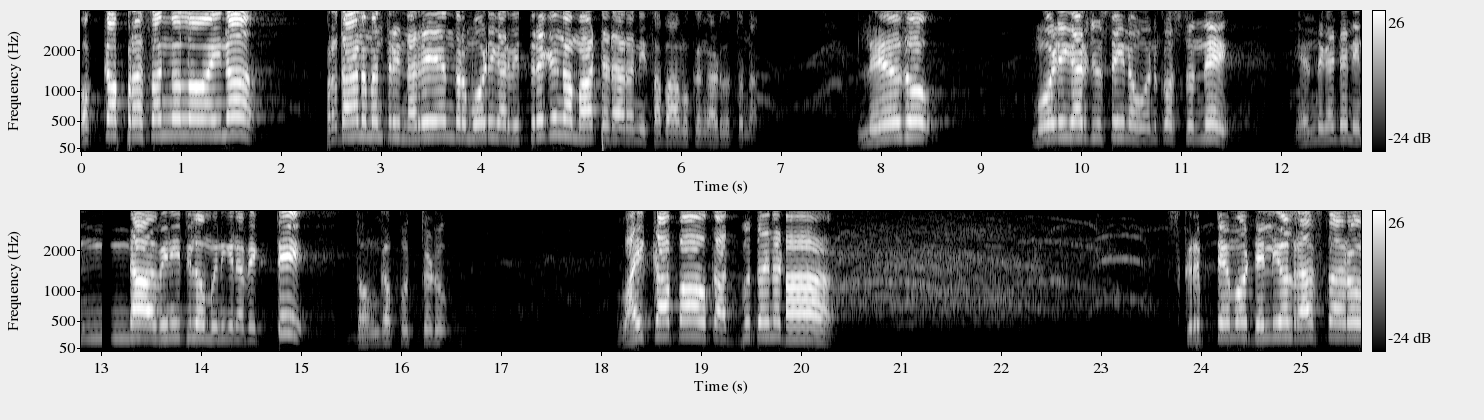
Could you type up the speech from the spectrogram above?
ఒక్క ప్రసంగంలో అయినా ప్రధానమంత్రి నరేంద్ర మోడీ గారు వ్యతిరేకంగా మాట్లాడారని సభాముఖంగా అడుగుతున్నా. లేదు మోడీ గారు చూస్తే ఈయన వణుకొస్తుంది. ఎందుకంటే నిండా అవినీతిలో మునిగిన వ్యక్తి దొంగ పుత్రుడు. వైకాపా ఒక అద్భుతమైన స్క్రిప్ట్ ఏమో ఢిల్లీ వాళ్ళు రాస్తారు.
